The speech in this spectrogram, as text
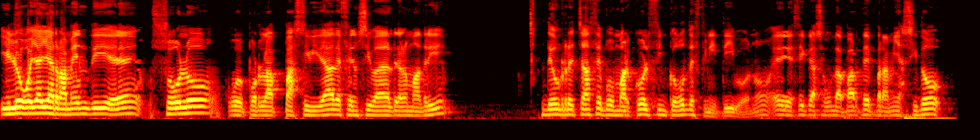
Y luego ya Yarramendi, eh, solo por la pasividad defensiva del Real Madrid. De un rechace, pues marcó el 5-2 definitivo, ¿no? Es decir, que la segunda parte para mí ha sido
